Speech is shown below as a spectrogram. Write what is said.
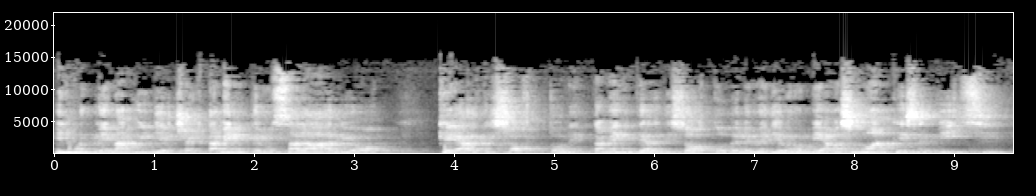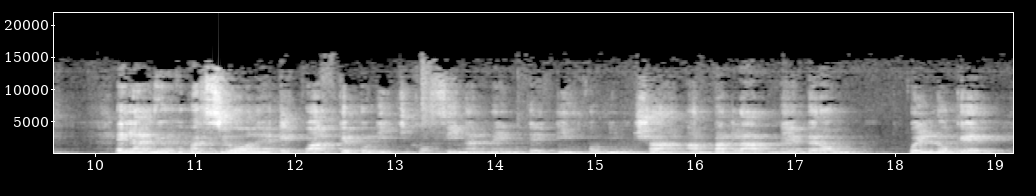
Il problema quindi è certamente un salario che è al di sotto, nettamente al di sotto delle medie europee, ma sono anche i servizi. E la preoccupazione, e qualche politico finalmente incomincia a parlarne, però quello che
